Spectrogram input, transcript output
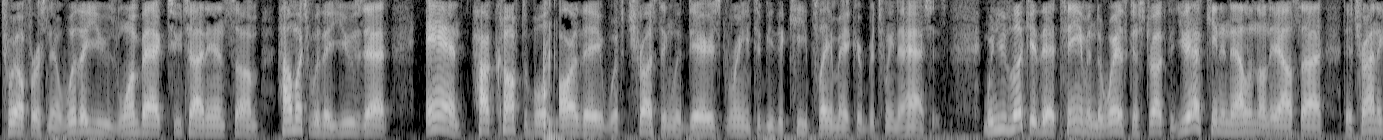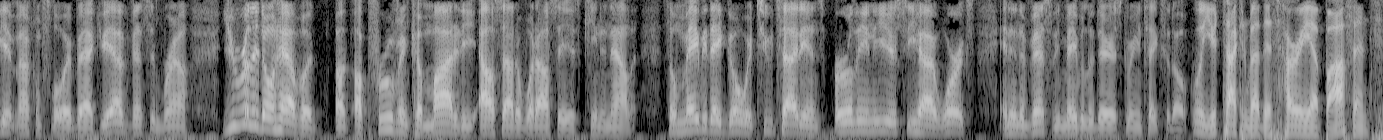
12 personnel? Will they use one back, two tight ends, some? How much will they use that? And how comfortable are they with trusting Ladarius Green to be the key playmaker between the hashes? When you look at that team and the way it's constructed, you have Keenan Allen on the outside. They're trying to get Malcolm Floyd back. You have Vincent Brown. You really don't have a, a, a proven commodity outside of what I'll say is Keenan Allen. So maybe they go with two tight ends early in the year, see how it works, and then eventually maybe Ladarius Green takes it over. Well, you're talking about this hurry up offense.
